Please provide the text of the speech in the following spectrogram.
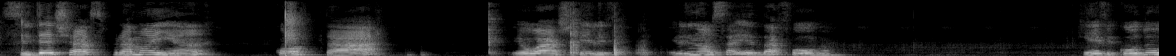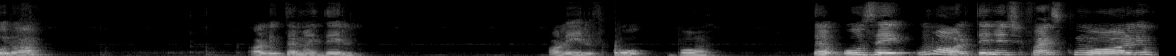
Se deixasse para amanhã cortar, eu acho que ele, ele não saía da forma. Ele ficou duro, ó. Olha o tamanho dele. Olha, ele ficou bom. Então, usei um óleo. Tem gente que faz com óleo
